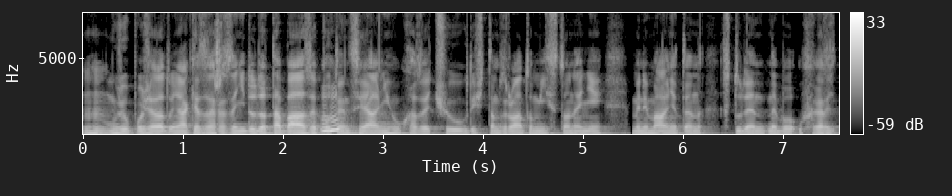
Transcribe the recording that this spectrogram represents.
Mm-hmm, můžou požádat o nějaké zařazení do databáze mm-hmm. potenciálních uchazečů, když tam zrovna to místo není. Minimálně ten student nebo uchazeč,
